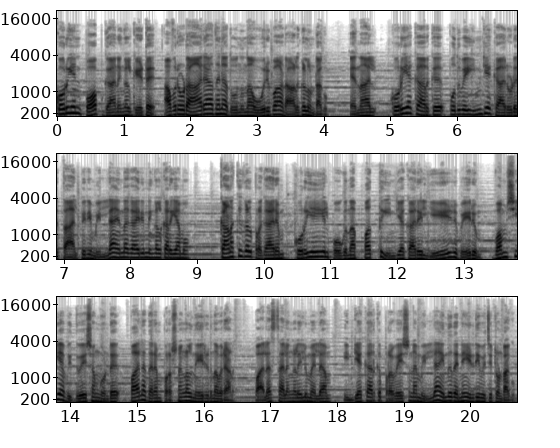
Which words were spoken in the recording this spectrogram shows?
Korean pop ഗാനങ്ങൾ കേട്ട് അവരോട് ആരാധന തോന്നുന്ന ഒരുപാട് ആളുകളുണ്ടാകും. എന്നാൽ കൊറിയക്കാർക്ക് പൊതുവെ ഇന്ത്യക്കാരോട് താല്പര്യമില്ല എന്ന കാര്യം നിങ്ങൾക്കറിയാമോ? കണക്കുകൾ പ്രകാരം കൊറിയയിൽ പോകുന്ന പത്ത് ഇന്ത്യക്കാരിൽ ഏഴ് പേരും വംശീയ വിദ്വേഷം കൊണ്ട് പലതരം പ്രശ്നങ്ങൾ നേരിടുന്നവരാണ്. പല സ്ഥലങ്ങളിലുമെല്ലാം ഇന്ത്യക്കാർക്ക് പ്രവേശനമില്ല എന്ന് തന്നെ എഴുതി വെച്ചിട്ടുണ്ടാകും.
